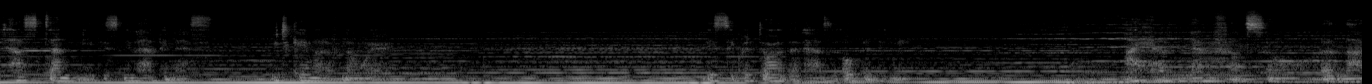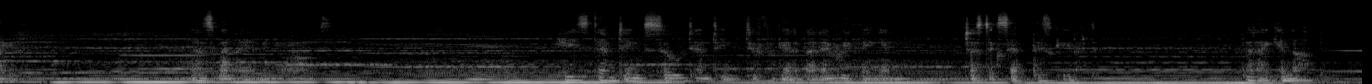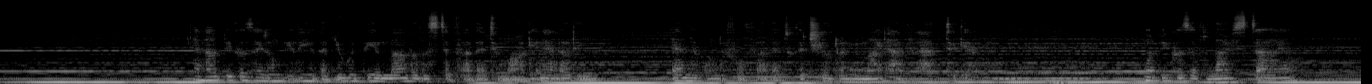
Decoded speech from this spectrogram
It has stunned me, this new happiness, which came out of nowhere. This secret door that has opened in me. I have never felt so alive as when I am in your arms. It is tempting, so tempting to forget about everything and just accept this gift. But I cannot. And not because I don't believe that you would be a marvelous stepfather to Mark and Elodie, and a wonderful father to the children we might have had together. Not because of lifestyle,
